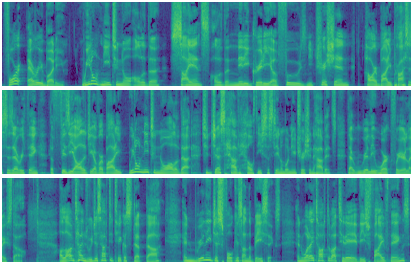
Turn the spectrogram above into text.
For everybody, we don't need to know all of the science, all of the nitty gritty of foods, nutrition, how our body processes everything, the physiology of our body. We don't need to know all of that to just have healthy, sustainable nutrition habits that really work for your lifestyle a lot of times we just have to take a step back and really just focus on the basics. And what I talked about today, these five things,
